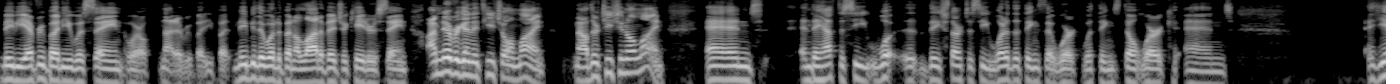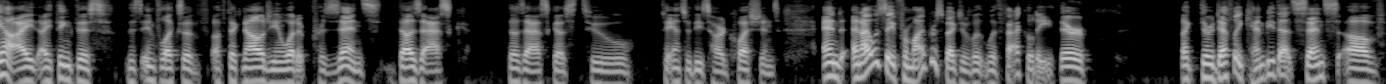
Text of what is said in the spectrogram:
maybe everybody was saying well not everybody but maybe there would have been a lot of educators saying i'm never going to teach online. Now they're teaching online and and they have to see what eh, they start to see what are the things that work what things don't work and yeah, I, I think this this influx of, of technology and what it presents does ask does ask us to to answer these hard questions. And and I would say from my perspective with, with faculty, there like there definitely can be that sense of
